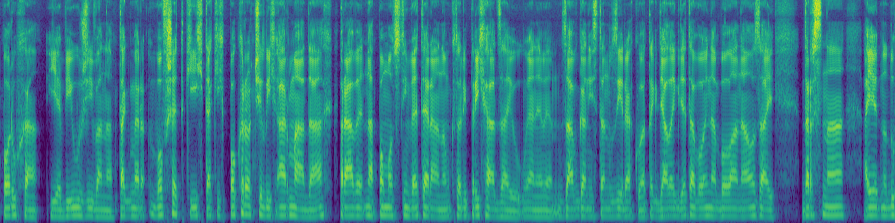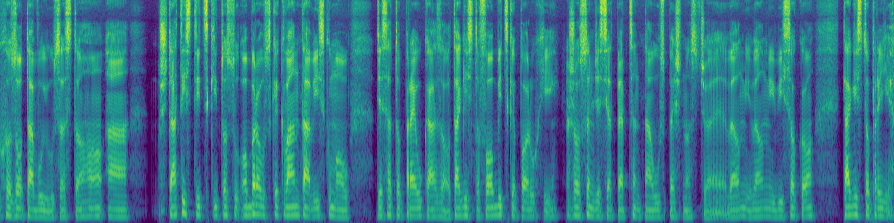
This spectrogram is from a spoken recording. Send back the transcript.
porucha je využívaná takmer vo všetkých takých pokročilých armádach práve na pomoc tým veteránom, ktorí prichádzajú, ja neviem, z Afganistanu, z Iraku a tak ďalej, kde tá vojna bola naozaj drsná a jednoducho zotavujú sa z toho a štatisticky to sú obrovské kvantá výskumov, kde sa to preukázalo. Takisto fóbické poruchy, až 80% na úspešnosť, čo je veľmi, veľmi vysoko. Takisto pri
